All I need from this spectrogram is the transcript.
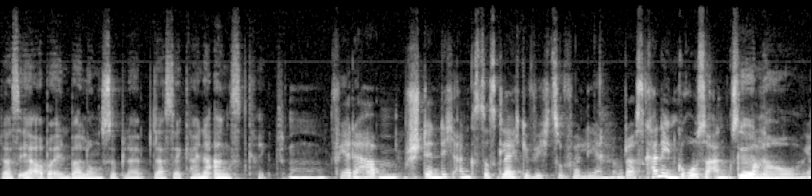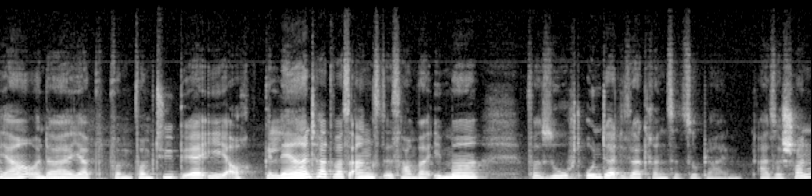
dass er aber in Balance bleibt, dass er keine Angst kriegt. Mhm. Pferde haben ständig Angst, das Gleichgewicht zu verlieren. Oder es kann ihnen große Angst genau, machen. Genau, ja? ja? Und mhm. da er ja vom, vom Typ er eh auch gelernt hat, was Angst ist, haben wir immer versucht, unter dieser Grenze zu bleiben. Also schon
